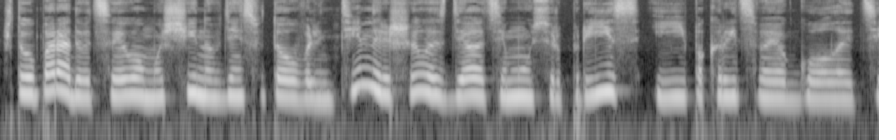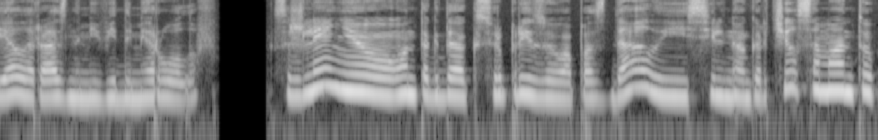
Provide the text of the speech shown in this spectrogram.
чтобы порадовать своего мужчину в День Святого Валентина, решила сделать ему сюрприз и покрыть свое голое тело разными видами роллов. К сожалению, он тогда к сюрпризу опоздал и сильно огорчил Саманту,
